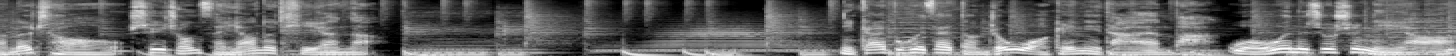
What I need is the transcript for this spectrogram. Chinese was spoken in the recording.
长得丑是一种怎样的体验呢？你该不会在等着我给你答案吧？我问的就是你啊。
